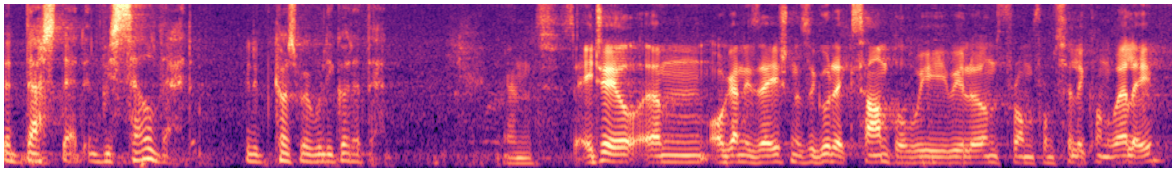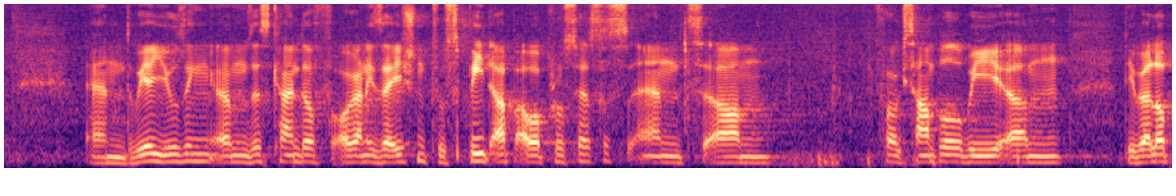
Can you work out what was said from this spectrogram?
that does that, and we sell that because we're really good at that. And the agile um, organization is a good example we, we learned from, from Silicon Valley. And we are using um, this kind of organization to speed up our processes. And um, for example, we um, develop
